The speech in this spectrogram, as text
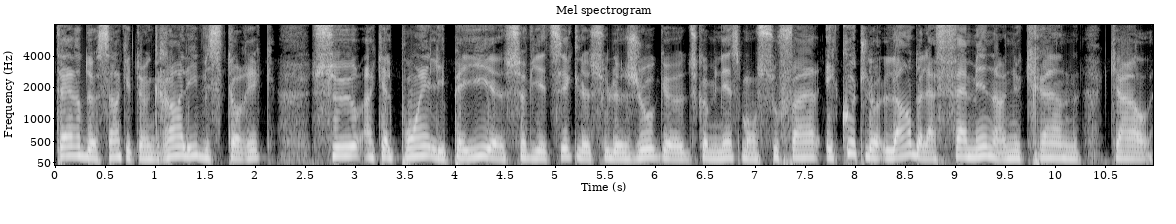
Terre de sang, qui est un grand livre historique sur à quel point les pays euh, soviétiques, sous le joug euh, du communisme, ont souffert. Écoute, lors de la famine en Ukraine, Karl,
